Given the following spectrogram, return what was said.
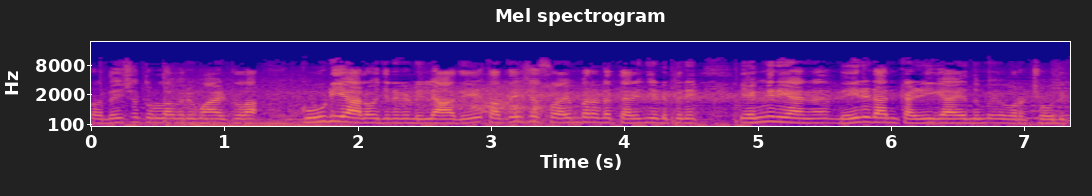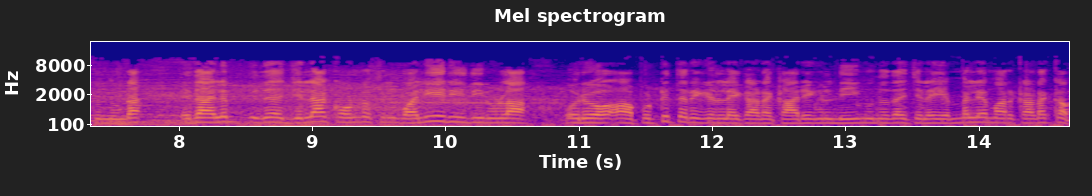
പ്രദേശത്തുള്ളവരുമായിട്ടുള്ള കൂടിയാലോചനകളില്ലാതെ തദ്ദേശ സ്വയംഭരണ തെരഞ്ഞെടുപ്പിനെ എങ്ങനെയാണ് നേരിടാൻ കഴിയുക എന്നും ഇവർ ചോദിക്കുന്നുണ്ട്. ഏതായാലും ഇത് ജില്ലാ കോൺഗ്രസിൽ വലിയ രീതിയിലുള്ള ഒരു പൊട്ടിത്തെറികളിലേക്കാണ് കാര്യങ്ങൾ നീങ്ങുന്നത്. ചില എം എൽ എമാർക്കടക്കം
